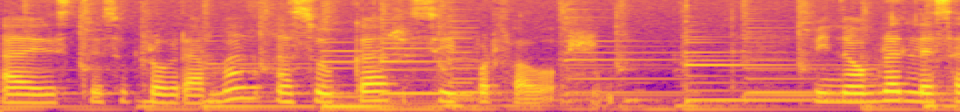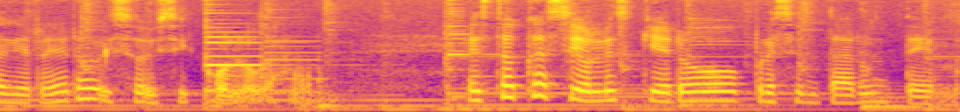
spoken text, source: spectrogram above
a este su programa Azúcar, sí, por favor. Mi nombre es Lesa Guerrero y soy psicóloga. Esta ocasión les quiero presentar un tema.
